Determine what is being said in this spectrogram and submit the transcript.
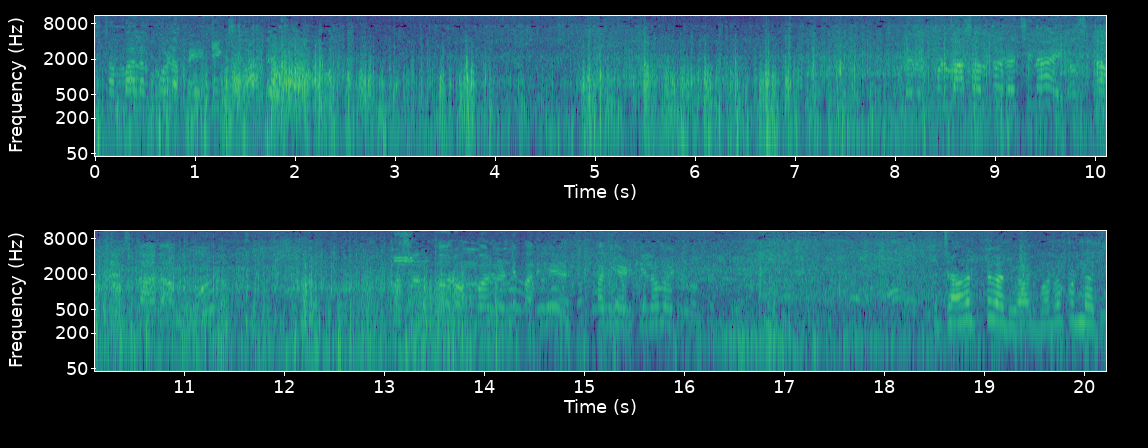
స్తంభాలకు కూడా పెయింటింగ్స్ మేము ఎప్పుడు మా సొంతూరు వచ్చినా ఇటు వస్తాం ఫ్రెండ్స్ దాదాపు మా సొంతూరు ఒంగోలు నుండి పదిహేడు పదిహేడు కిలోమీటర్లు ఉంటుంది. జాగ్రత్తగా అది వాడు పడకున్నది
